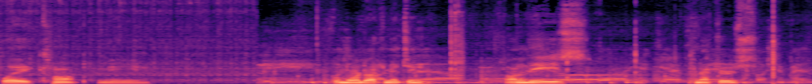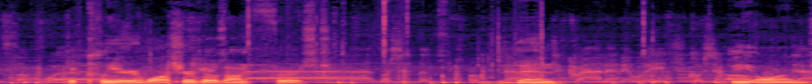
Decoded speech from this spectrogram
play comp mean? For more documenting, on these connectors, the clear washer goes on first. Then the orange.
